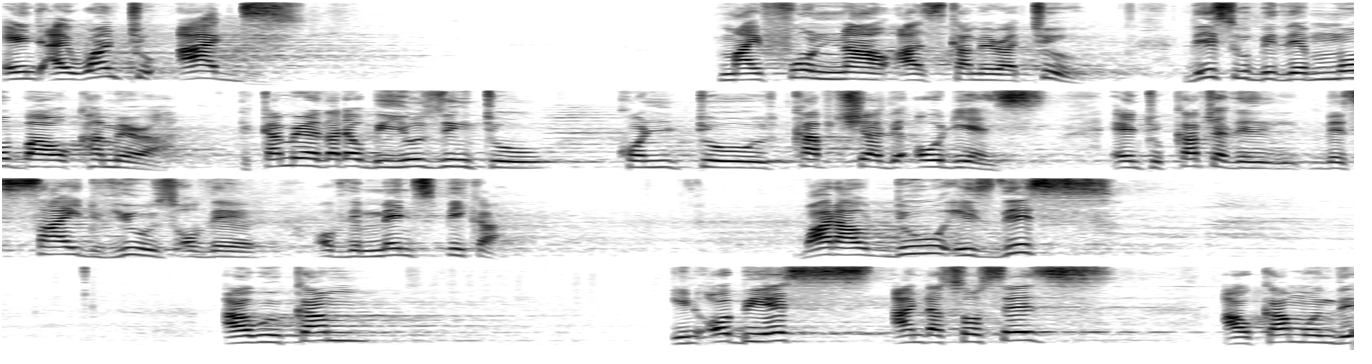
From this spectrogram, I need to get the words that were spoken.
And I want to add my phone now as camera two. This will be the mobile camera, the camera that I'll be using to, to capture the audience and to capture the, the side views of the, of the main speaker. What I'll do is this. I will come in OBS under sources. I'll come on the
